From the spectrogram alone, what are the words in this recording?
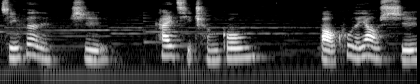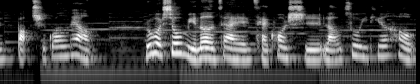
勤奋是开启成功宝库的钥匙，保持光亮。如果休米勒在采矿时劳作一天后，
